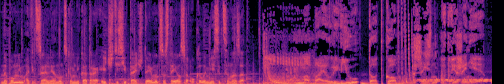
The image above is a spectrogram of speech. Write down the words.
Напомним, официальный анонс коммуникатора HTC Touch Diamond состоялся около месяца назад. MobileReview.com Жизнь в движении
